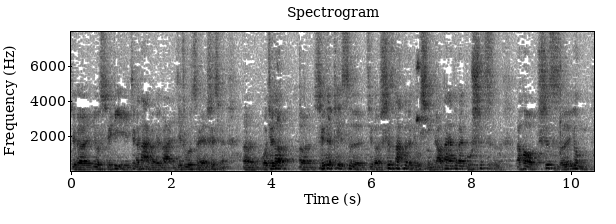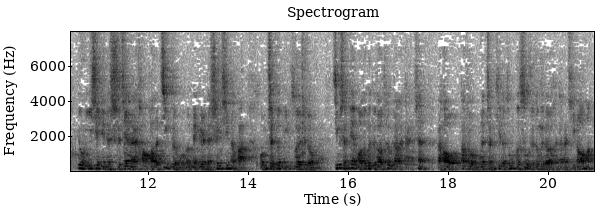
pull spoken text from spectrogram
这个又随地这个那个对吧，以及诸如此类的事情。呃，我觉得呃，随着这次这个诗词大会的流行，然后大家都在读诗词，然后诗词用用一些年的时间来好好的浸润我们每个人的身心的话，我们整个民族的这种。精神面貌都会得到特别大的改善，然后到时候我们的整体的综合素质都会得到很大的提高嘛。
